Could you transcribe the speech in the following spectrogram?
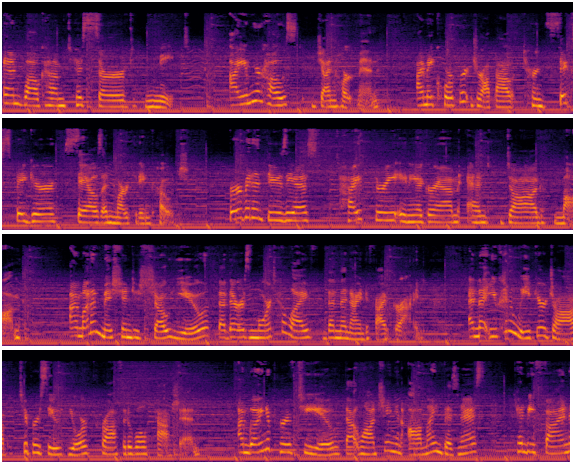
and welcome to Served Neat. I am your host, Jen Hartman. I'm a corporate dropout turned six figure sales and marketing coach, bourbon enthusiast, type 3 Enneagram, and dog mom. I'm on a mission to show you that there is more to life than the nine to five grind and that you can leave your job to pursue your profitable passion. I'm going to prove to you that launching an online business can be fun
